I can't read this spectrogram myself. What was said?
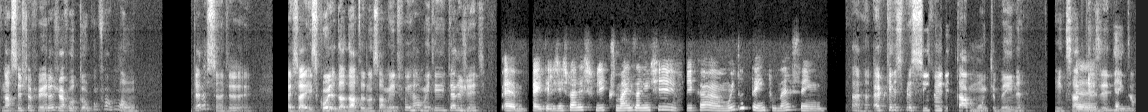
na sexta-feira já voltou com Fórmula 1 interessante. Né? Essa escolha da data de lançamento foi realmente inteligente. É, é inteligente para Netflix, mas a gente fica muito tempo, né, sem. É, é porque eles precisam editar muito bem, né? A gente sabe é, que eles editam.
